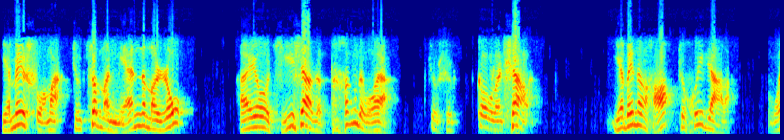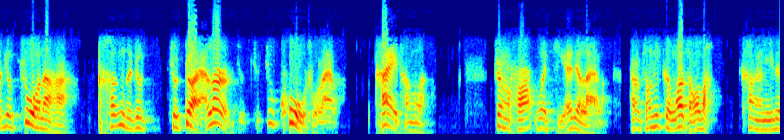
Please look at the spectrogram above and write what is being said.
也没说嘛，就这么捻那么揉，哎呦，几下子疼的我呀，就是够了呛了，也没弄好，就回家了。我就坐那哈。疼的就就掉眼泪儿，就就就哭出来了，太疼了。正好我姐姐来了，她说：“走，你跟我走吧，看看你的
